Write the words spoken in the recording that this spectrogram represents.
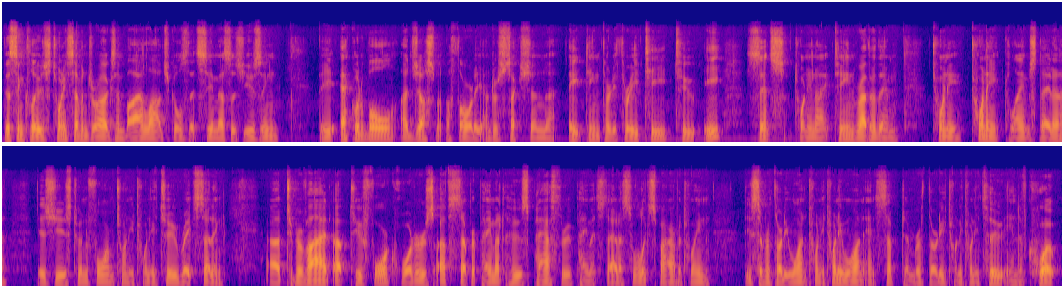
this includes 27 drugs and biologicals that CMS is using the Equitable Adjustment Authority under Section 1833T2E since 2019 rather than 2020 claims data is used to inform 2022 rate setting uh, to provide up to four quarters of separate payment whose pass-through payment status will expire between December 31, 2021 and September 30, 2022. End of quote.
